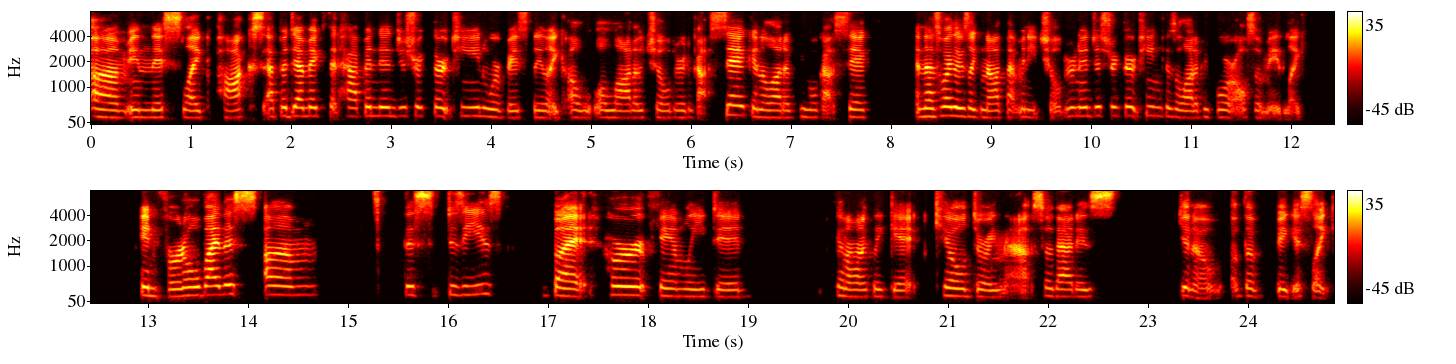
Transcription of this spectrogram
um in this like pox epidemic that happened in district 13 where basically like a, a lot of children got sick and a lot of people got sick. And that's why there's like not that many children in district 13 because a lot of people were also made like infertile by this um this disease. But her family did canonically get killed during that. So that is you know the biggest like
